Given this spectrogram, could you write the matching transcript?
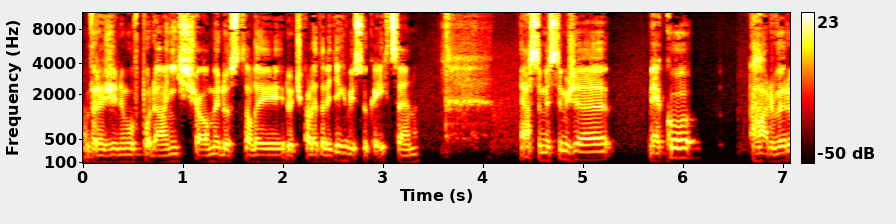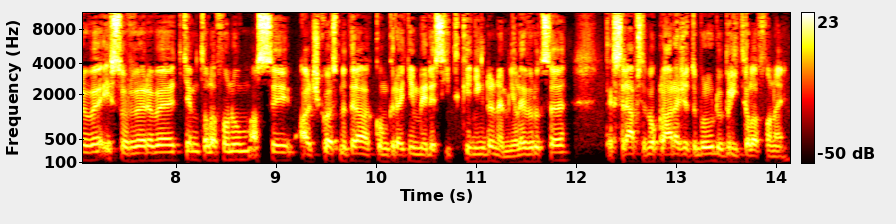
v režii nebo v podání Xiaomi dostali, dočkali tady těch vysokých cen. Já si myslím, že jako hardwareové i softwareové těm telefonům asi, ačkoliv jsme teda konkrétně my desítky nikdo neměli v ruce, tak se dá předpokládat, že to budou dobrý telefony.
